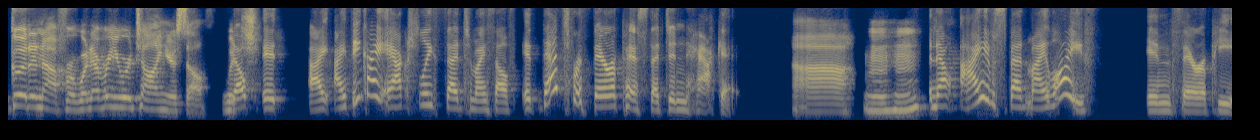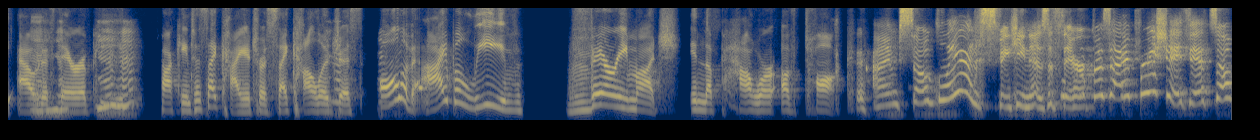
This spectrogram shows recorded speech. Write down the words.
good enough or whatever you were telling yourself. Which, nope. It, I, I think I actually said to myself, it, that's for therapists that didn't hack it. Ah, mm-hmm. Now I have spent my life in therapy, out mm-hmm. of therapy, mm-hmm talking to psychiatrists, psychologists, all of it. I believe very much in the power of talk. I'm so glad speaking as a therapist. I appreciate that so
